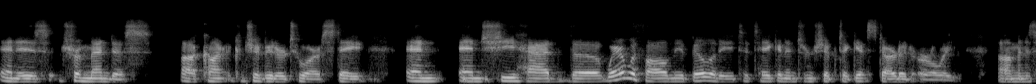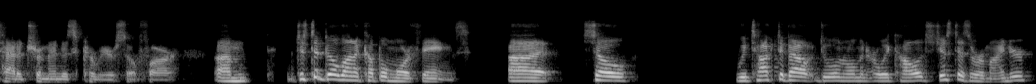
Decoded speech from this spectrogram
and is tremendous uh, con- contributor to our state. And and she had the wherewithal and the ability to take an internship to get started early, um, and has had a tremendous career so far. Um, just to build on a couple more things. Uh, so we talked about dual enrollment early college. Just as a reminder,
